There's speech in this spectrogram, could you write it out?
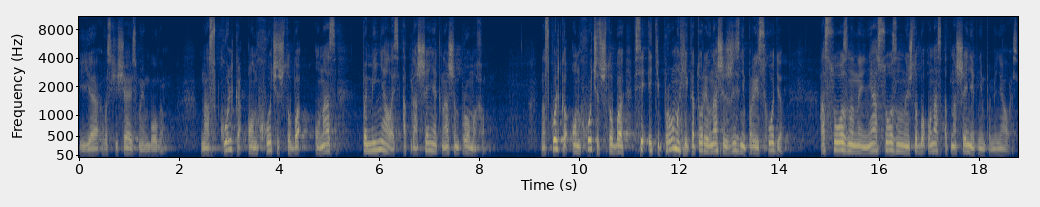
и я восхищаюсь моим Богом. Насколько Он хочет, чтобы у нас поменялось отношение к нашим промахам насколько Он хочет, чтобы все эти промахи, которые в нашей жизни происходят, осознанные, неосознанные, чтобы у нас отношение к ним поменялось.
